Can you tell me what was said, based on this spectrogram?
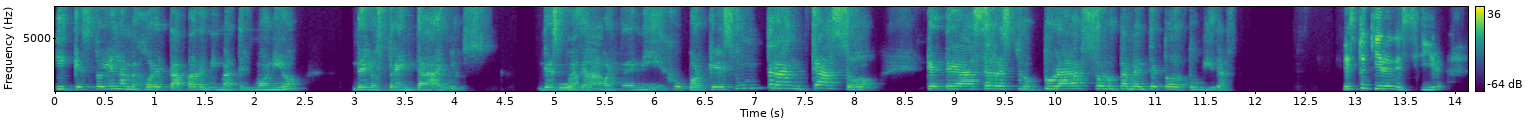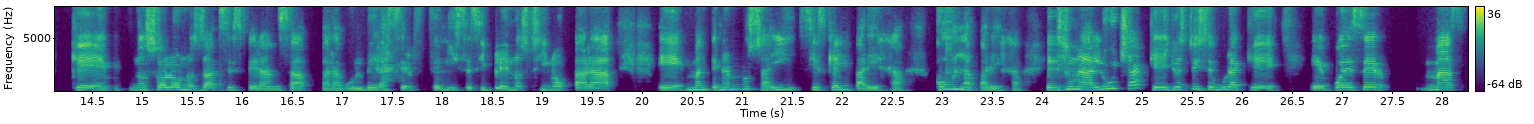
y que estoy en la mejor etapa de mi matrimonio de los 30 años, después de la muerte de mi hijo, porque es un trancazo que te hace reestructurar absolutamente toda tu vida. Esto quiere decir que no solo nos das esperanza para volver a ser felices y plenos, sino para eh, mantenernos ahí, si es que hay pareja, con la pareja. Es una lucha que yo estoy segura que eh, puede ser más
